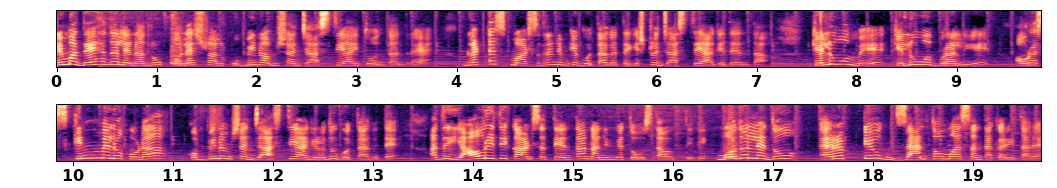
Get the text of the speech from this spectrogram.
ನಿಮ್ಮ ದೇಹದಲ್ಲಿ ಏನಾದರೂ ಕೊಲೆಸ್ಟ್ರಾಲ್ ಕೊಬ್ಬಿನಾಂಶ ಜಾಸ್ತಿ ಆಯಿತು ಅಂತಂದರೆ ಬ್ಲಡ್ ಟೆಸ್ಟ್ ಮಾಡಿಸಿದ್ರೆ ನಿಮಗೆ ಗೊತ್ತಾಗುತ್ತೆ ಎಷ್ಟು ಜಾಸ್ತಿ ಆಗಿದೆ ಅಂತ. ಕೆಲವೊಮ್ಮೆ ಕೆಲವೊಬ್ಬರಲ್ಲಿ ಅವರ ಸ್ಕಿನ್ ಮೇಲೂ ಕೂಡ ಕೊಬ್ಬಿನಂಶ ಜಾಸ್ತಿ ಆಗಿರೋದು ಗೊತ್ತಾಗುತ್ತೆ. ಅದು ಯಾವ ರೀತಿ ಕಾಣಿಸುತ್ತೆ ಅಂತ ನಾನು ನಿಮಗೆ ತೋರಿಸ್ತಾ ಹೋಗ್ತೀನಿ. ಮೊದಲನೇದು ಎರೆಪ್ಟಿವ್ ಗ್ಸಾಂಥೋಮಾಸ್ ಅಂತ ಕರೀತಾರೆ.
